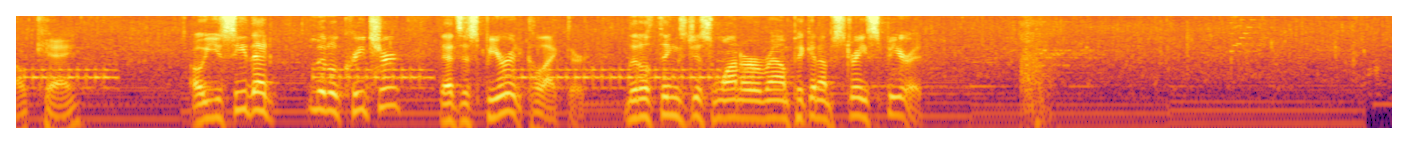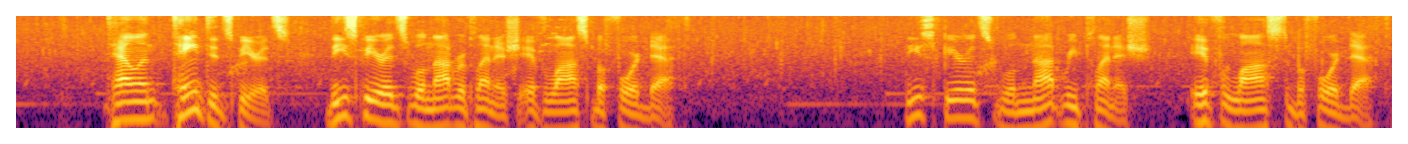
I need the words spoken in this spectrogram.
Okay. Oh, you see that little creature? That's a spirit collector. Little things just wander around picking up stray spirit. Talent tainted spirits. These spirits will not replenish if lost before death. These spirits will not replenish if lost before death.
